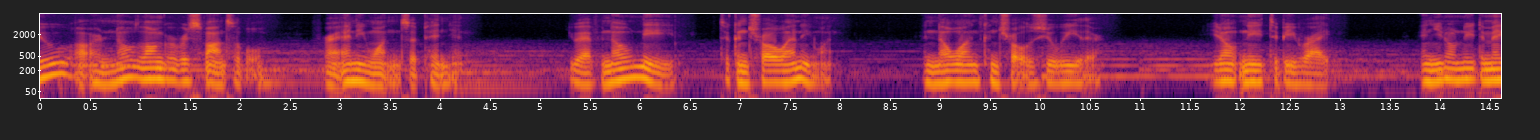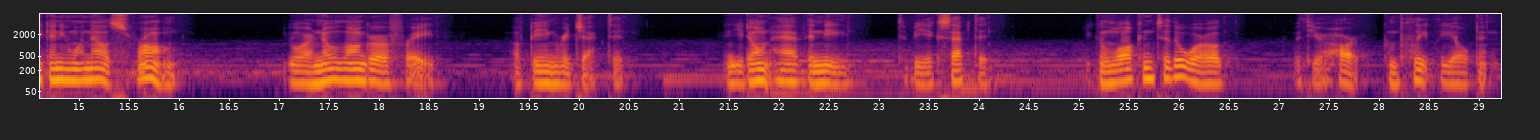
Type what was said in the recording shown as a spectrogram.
You are no longer responsible for anyone's opinion. You have no need to control anyone, and no one controls you either. You don't need to be right, and you don't need to make anyone else wrong. You are no longer afraid of being rejected, and you don't have the need to be accepted. You can walk into the world with your heart completely open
